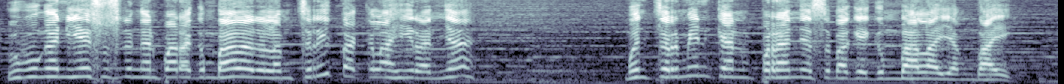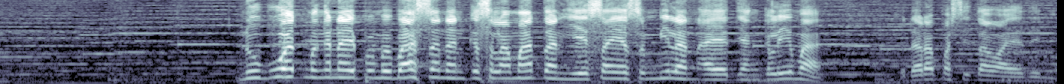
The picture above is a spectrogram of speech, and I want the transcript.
Hubungan Yesus dengan para gembala dalam cerita kelahirannya mencerminkan perannya sebagai gembala yang baik. Nubuat mengenai pembebasan dan keselamatan Yesaya 9 ayat yang kelima. Saudara pasti tahu ayat ini.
